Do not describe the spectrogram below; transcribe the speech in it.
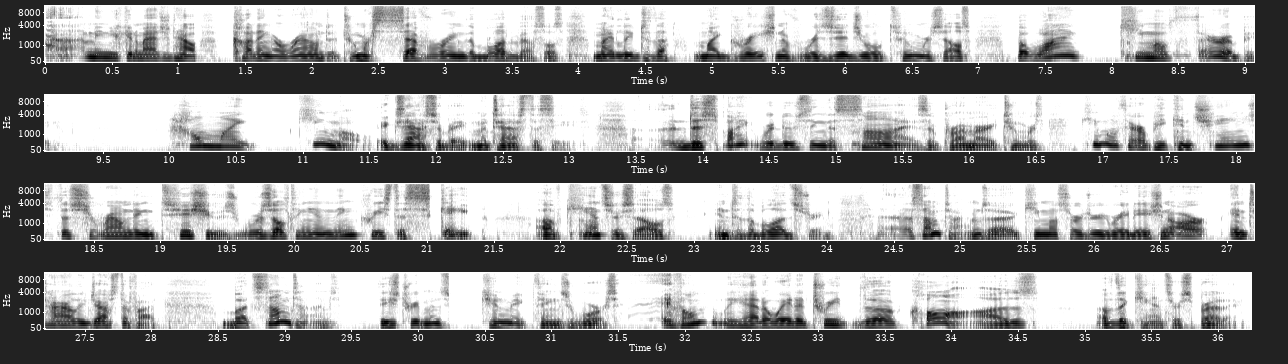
I mean, you can imagine how cutting around a tumor, severing the blood vessels, might lead to the migration of residual tumor cells, but why chemotherapy? How might chemo exacerbate metastases. Despite reducing the size of primary tumors, chemotherapy can change the surrounding tissues, resulting in an increased escape of cancer cells into the bloodstream. Sometimes uh, chemosurgery radiation are entirely justified, but sometimes these treatments can make things worse. If only we had a way to treat the cause of the cancer spreading.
